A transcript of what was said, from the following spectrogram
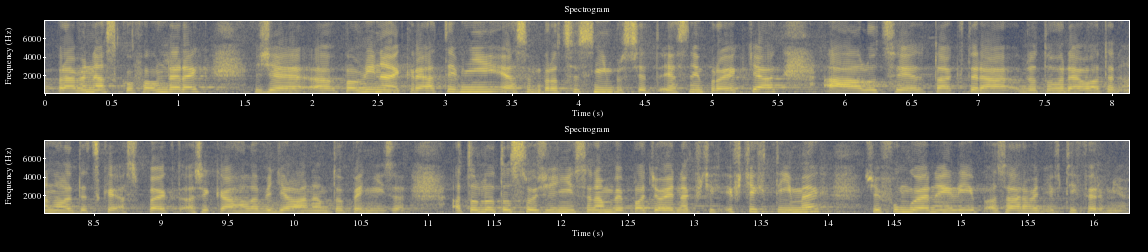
právě nás co-founderek, že Pavlína je kreativní, já jsem procesní, prostě jasný projekták a Lucie je ta, která do toho dává ten analytický aspekt a říká, hele, vydělá nám to peníze. A tohleto složení se nám vyplatilo jednak v těch, i v těch týmech, že funguje nejlíp a zároveň i v té firmě.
